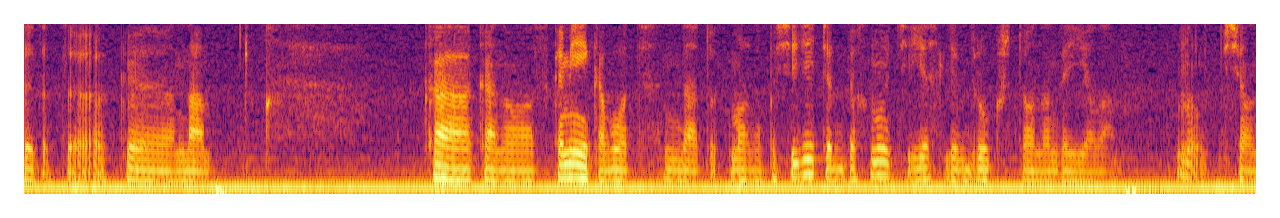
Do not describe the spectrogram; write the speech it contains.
этот, э, к, да, как оно, скамейка, вот, да, тут можно посидеть, отдохнуть, если вдруг что надоело. Ну, все.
